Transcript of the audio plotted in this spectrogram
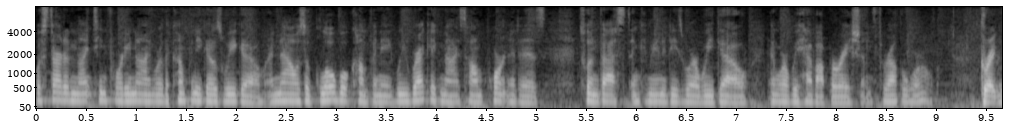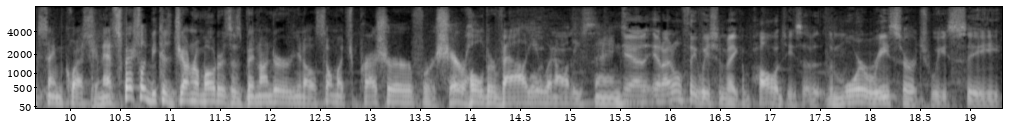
was started in 1949 where the company goes, we go. And now, as a global company, we recognize how important it is to invest in communities where we go and where we have operations throughout the world. Greg, same question, and especially because General Motors has been under, you know, so much pressure for shareholder value well, and all these things. And, and I don't think we should make apologies of it. The more research we see,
